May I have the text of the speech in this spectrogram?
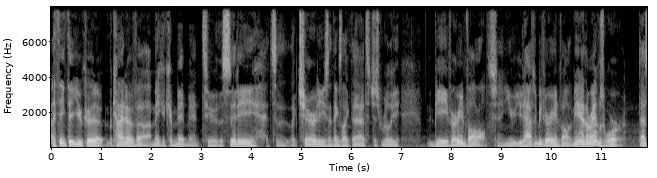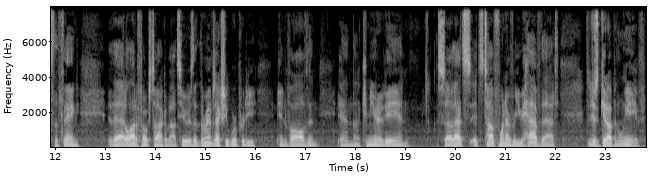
i think that you could kind of uh, make a commitment to the city to like charities and things like that to just really be very involved. And you, you'd have to be very involved. I mean and the rams were. That's the thing that a lot of folks talk about too is that the rams actually were pretty involved and in the community. And so that's it's tough whenever you have that to just get up and leave.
